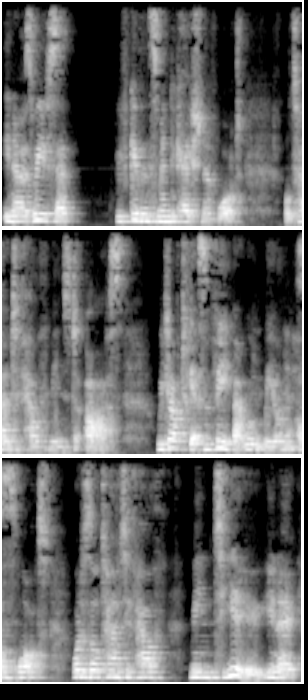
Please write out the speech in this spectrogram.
you know, as we've said, we've given some indication of what alternative health means to us. We'd love to get some feedback, wouldn't we, on, yes. on what what does alternative health mean to you? You know,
